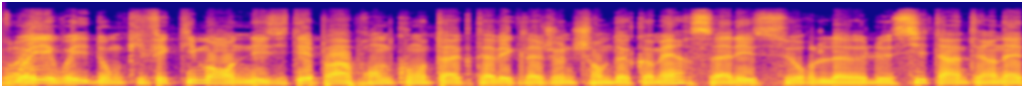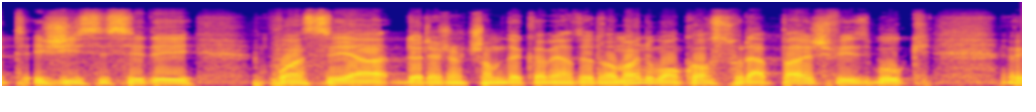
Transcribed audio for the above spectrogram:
oui, oui. Donc, effectivement, n'hésitez pas à prendre contact avec la Jeune Chambre de commerce, allez sur le, le site internet jccd.ca de la Jeune Chambre de commerce de Drummond ou encore sur la page Facebook, euh,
